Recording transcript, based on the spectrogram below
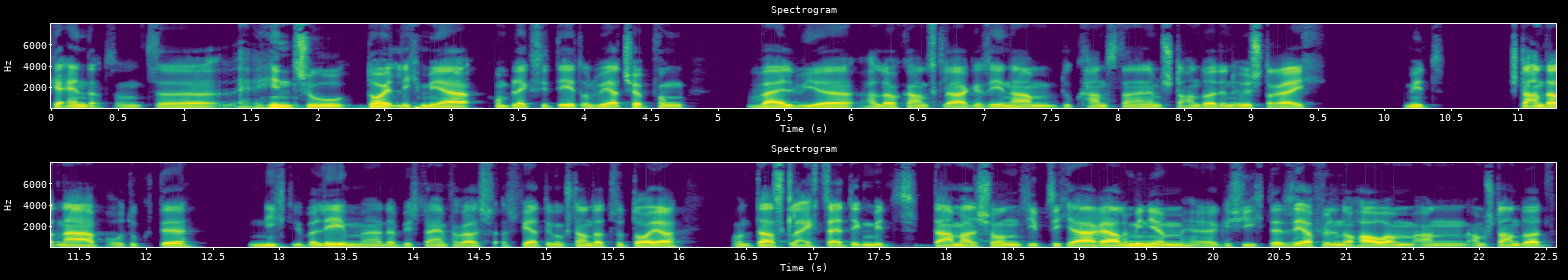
geändert und äh, hin zu deutlich mehr Komplexität und Wertschöpfung, weil wir halt auch ganz klar gesehen haben, du kannst an einem Standort in Österreich mit standardnaher Produkte nicht überleben. Ja? Da bist du einfach als, als Fertigungsstandard zu teuer. Und das gleichzeitig mit damals schon 70 Jahre Aluminiumgeschichte, sehr viel Know-how am, am, am Standort,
